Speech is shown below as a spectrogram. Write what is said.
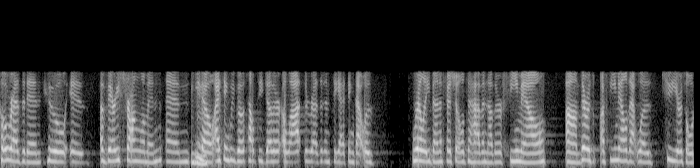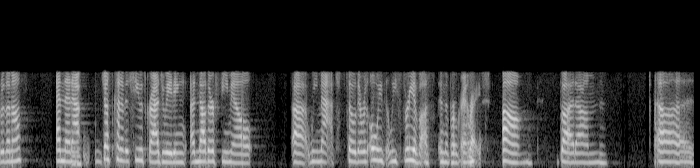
co-resident who is a very strong woman and mm-hmm. you know i think we both helped each other a lot through residency i think that was really beneficial to have another female um there was a female that was two years older than us. And then Mm-hmm. at, just kind of as she was graduating, another female uh, we matched. So there was always at least three of us in the program. Right. Um, but um, uh,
